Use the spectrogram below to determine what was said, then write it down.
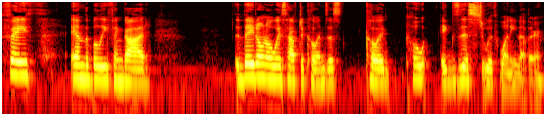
Faith and the belief in God, they don't always have to coexist, co- coexist with one another.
